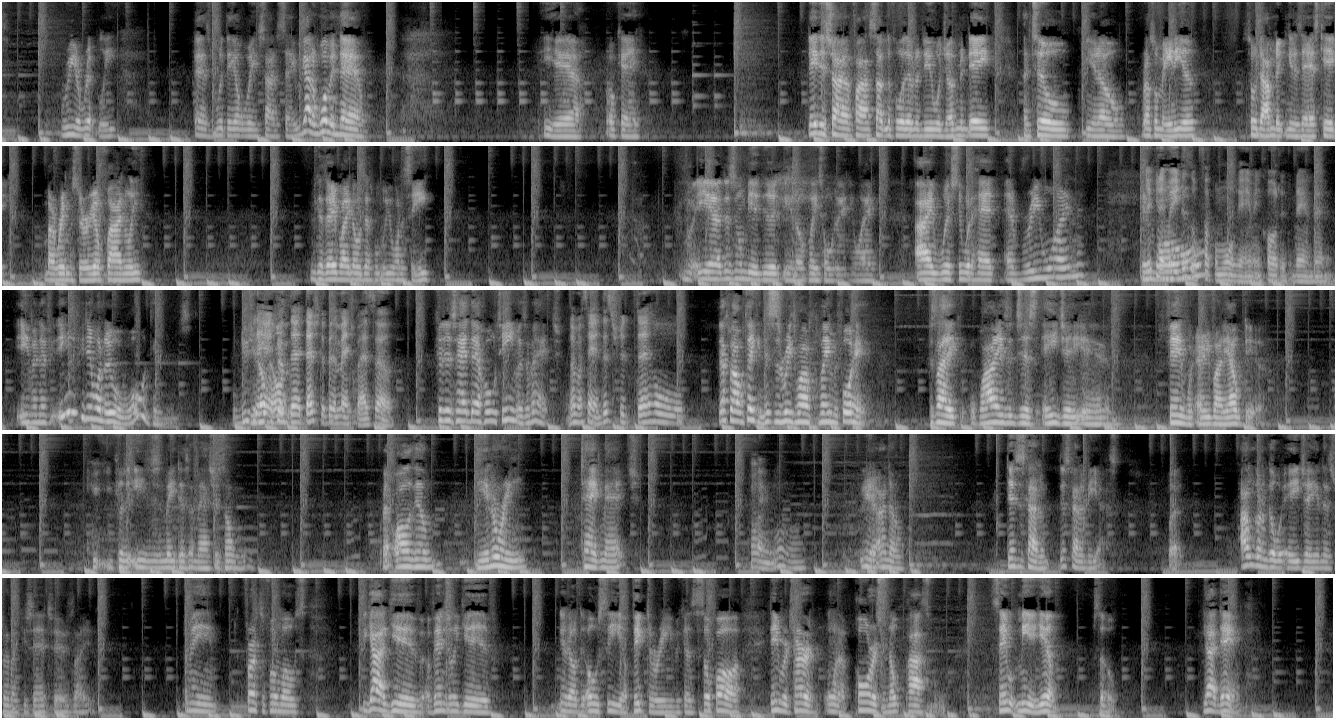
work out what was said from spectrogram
Rhea Ripley as what they always try to say. We got a woman now. Yeah, okay. They just try to find something for them to do with Judgment Day until, you know, WrestleMania. So Dominic can get his ass kicked by Rey Mysterio finally. Because everybody knows that's what we want to see. But yeah, this is gonna be a good, you know, placeholder anyway. I wish they would have had everyone They could have made this a fucking war game and called it a damn day. Even if even if you didn't want to do a war games, You should know, have had all because- that. That should have been a match by itself. could have just had that whole team as a match. That's what I'm saying. This should that whole That's what I was thinking. This is the reason why I was playing beforehand. It's like, why is it just AJ and Finn with everybody out there? You, you could have easily just made this a match its own. Let all of them be in the ring, tag match. like. Yeah, I know. This is kind of this kind of BS, but I'm gonna go with AJ in this one, like you said too. It's like, I mean, first and foremost, you gotta give, eventually give, you know, the OC a victory because so far they return on a poorest note possible. Same with Mia Yim. So, goddamn,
